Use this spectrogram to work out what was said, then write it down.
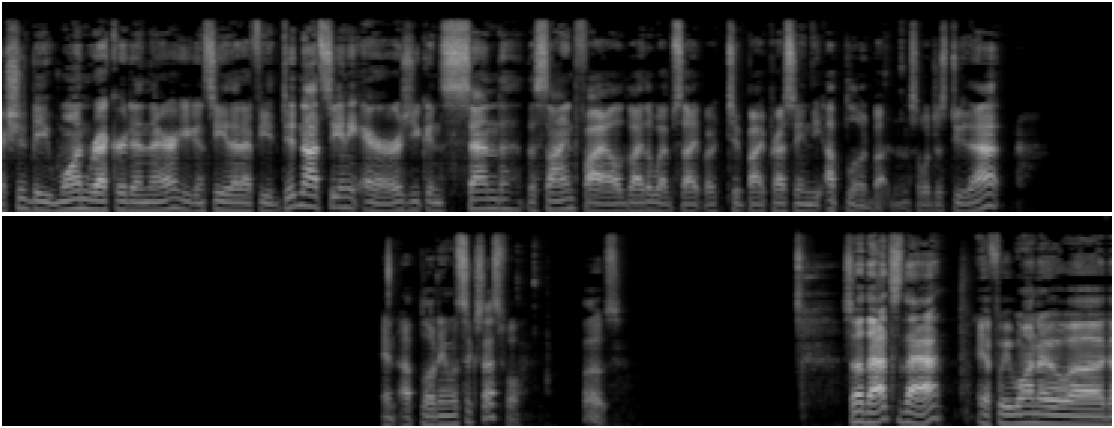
There should be one record in there. You can see that if you did not see any errors, you can send the signed file by the website by, to, by pressing the upload button. So we'll just do that. And uploading was successful. Close. So that's that. If we want to uh,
